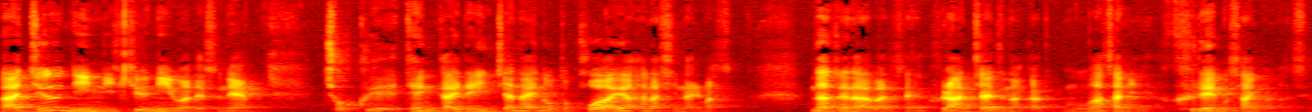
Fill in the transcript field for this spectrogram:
まあ、10人に9人はですね直営展開でいいんじゃないのと怖い話になります。なぜならばですねフランチャイズなんかもうまさにクレーム産業なんですよ。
